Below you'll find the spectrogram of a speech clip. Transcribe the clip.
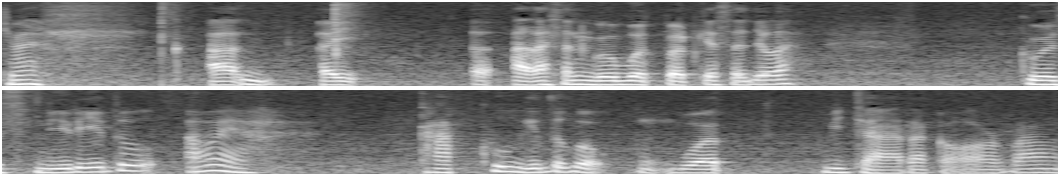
gimana? A alasan gue buat podcast aja lah. Gue sendiri itu apa ya kaku gitu kok buat bicara ke orang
